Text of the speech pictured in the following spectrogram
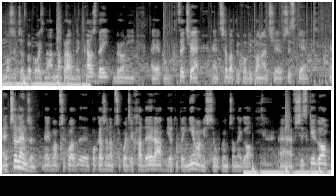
możecie, odblokować na naprawdę każdej broni, e, jaką chcecie. E, Trzeba tylko wykonać wszystkie challenge. Jak Wam przykład, pokażę na przykładzie HDR-a, ja tutaj nie mam jeszcze ukończonego wszystkiego.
